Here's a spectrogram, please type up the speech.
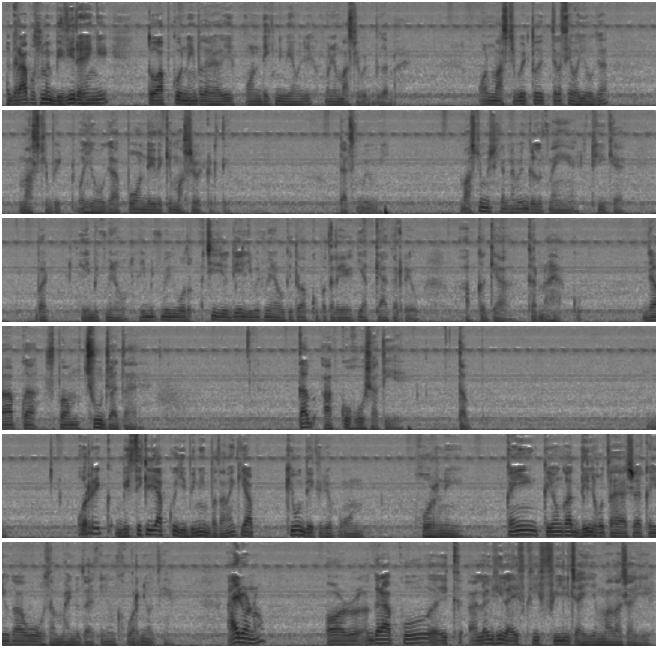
अगर आप उसमें बिज़ी रहेंगे तो आपको नहीं पता लगेगा कि फ़ोन देखनी भी है मुझे। मुझे मास्टर बेट भी करना है। और मास्टर बेट तो एक तरह से वही हो गया। मास्टर बेट वही हो गया। आप फ़ोन देख देख के मास्टर बेट करते हो। दैट्स मास्टर मिशन करना भी गलत नहीं है। ठीक है। बट लिमिट में रहो। लिमिट में भी बहुत अच्छी चीज़ होती है। लिमिट में रहोगे तो आपको पता लगेगा कि आप क्या कर रहे हो। आपका क्या करना है आपको। जब आपका स्पर्म छूट जाता है तब आपको होश आती है? तब। और एक बेसिकली आपको ये भी नहीं पता ना कि आप क्यों देख रहे हो फ़ोन? हॉर्नी। कई, कईयों का दिल होता है अच्छा कईयों का वो होता है माइंड होता है, कईयों का हॉर्नी होती है। आई डोंट नो और अगर आपको एक अलग ही लाइफ की फील चाहिए, मज़ा चाहिए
